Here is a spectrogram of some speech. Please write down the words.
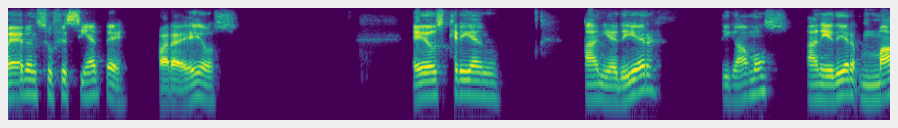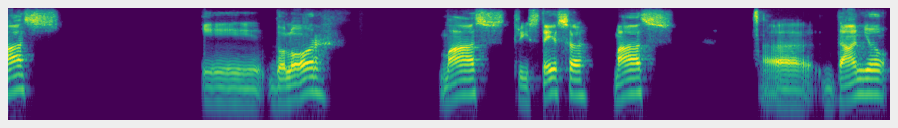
eran suficientes para ellos. Ellos querían añadir, digamos, añadir más dolor, más tristeza, más ah, daño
